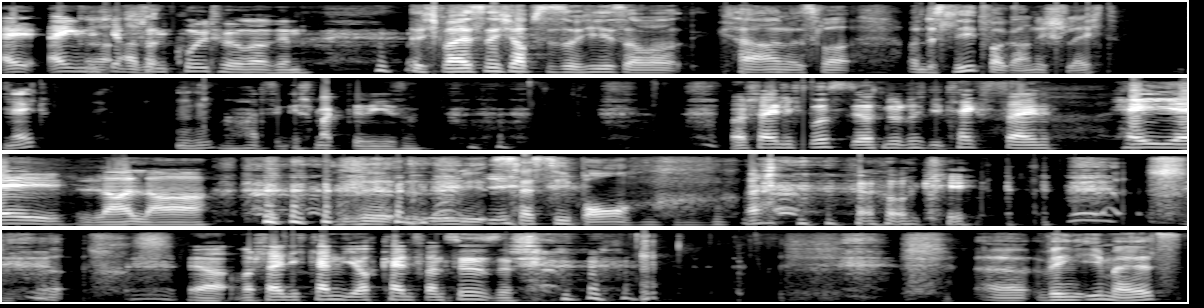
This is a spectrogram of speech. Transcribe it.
Ei- eigentlich Ja, jetzt also- schon Kulthörerin. Ich weiß nicht, ob sie so hieß, aber keine Ahnung, es war. Und das Lied war gar nicht schlecht. Echt? Mhm. Hat sie Geschmack bewiesen. Wahrscheinlich wusste er es nur durch die Textzeilen. Hey, yay, lala. Irgendwie Die- Sassy Bon. okay. Ja, wahrscheinlich kann die auch kein Französisch. Äh, wegen E-Mails.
